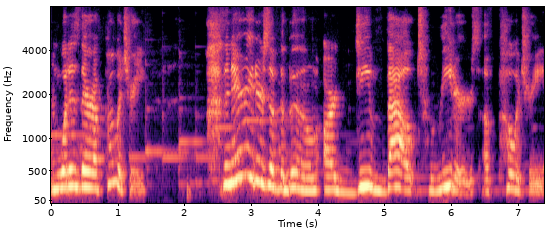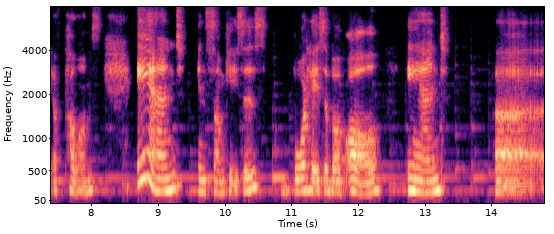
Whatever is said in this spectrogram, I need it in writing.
And what is there of poetry? The narrators of the boom are devout readers of poetry, of poems, and in some cases, Borges above all, and uh,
